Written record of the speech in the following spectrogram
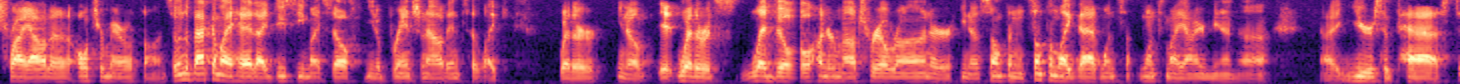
try out a ultra marathon. So in the back of my head, I do see myself, you know, branching out into like whether you know it whether it's Leadville 100 mile trail run or you know something something like that once once my Ironman uh, uh, years have passed.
